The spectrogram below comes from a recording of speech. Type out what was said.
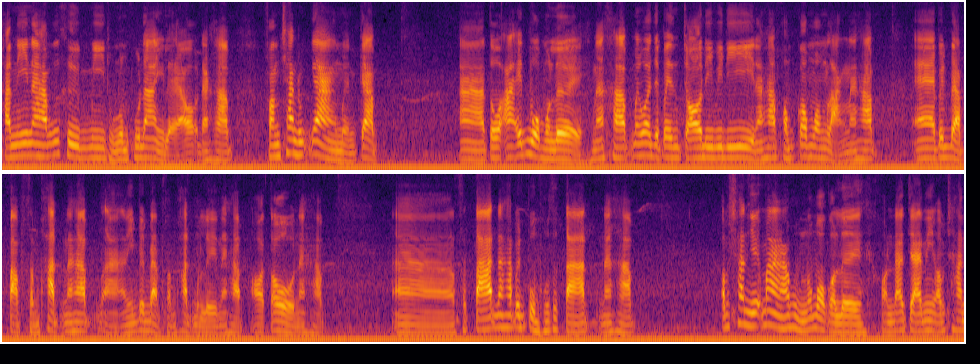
คันนี้นะครับก็คือมีถุงลมคู่หน้าอยู่แล้วนะครับฟังก์ชันทุกอย่างเหมือนกับอ่าตัว RS บวกหมดเลยนะครับไม่ว่าจะเป็นจอ DVD นะครับพร้อมกล้องมองหลังนะครับแอร์เป็นแบบปรับสัมผัสนะครับอ่าอันนี้เป็นแบบสัมผัสหมดเลยนะครับออโต้นะครับอ่าสตาร์ทนะครับเป็นปุ่มพุชสตาร์ทนะครับออปชันเยอะมากครับผมต้องบอกก่อนเลย Honda Jazz นี่ออปชัน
